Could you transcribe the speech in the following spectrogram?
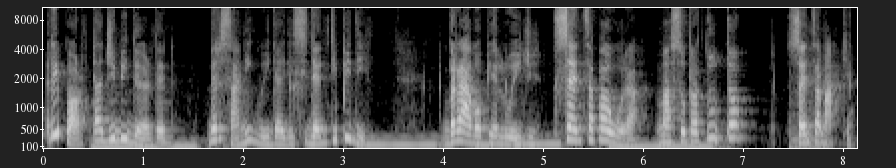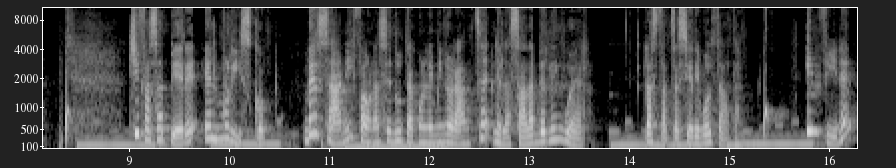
Riporta GB Durden. Bersani guida i dissidenti PD. Bravo Pierluigi, senza paura, ma soprattutto senza macchia. Ci fa sapere El Morisco. Bersani fa una seduta con le minoranze nella sala Berlinguer. La stazza si è rivoltata. Infine,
